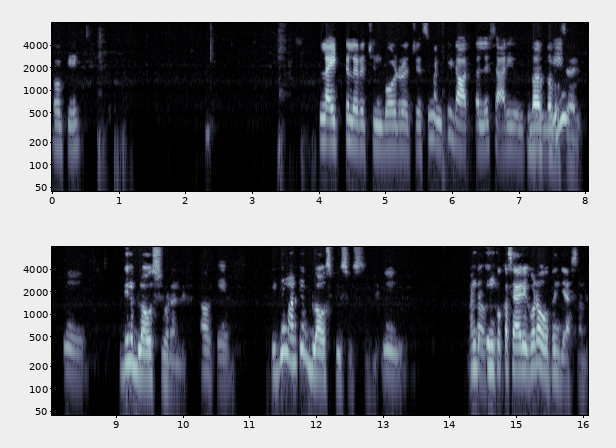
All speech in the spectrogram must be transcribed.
ఓకే. లైట్ కలర్ వచ్చింది బార్డర్ వచ్చేసి మనకి డార్క్ కలర్ శారీ డార్క్ ఉంటుంది కలర్ శారీ. దీని బ్లౌజ్ చూడండి. ఓకే. ఇది మనకి బ్లౌజ్ పీస్ వస్తుంది. అంటే. ఇంకొక శారీ కూడా ఓపెన్ చేస్తాను.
